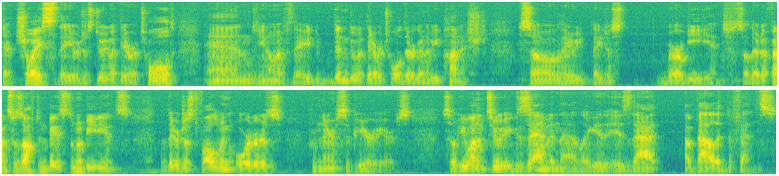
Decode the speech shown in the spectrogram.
their choice. They were just doing what they were told, and you know if they didn't do what they were told, they were going to be punished. So they they just were obedient. So their defense was often based on obedience, that they were just following orders from their superiors. So he wanted to examine that. Like, is, is that a valid defense,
